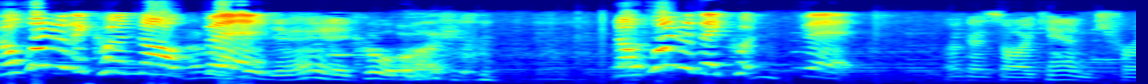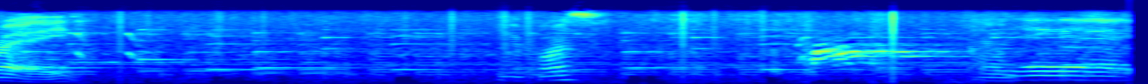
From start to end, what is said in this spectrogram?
No wonder they couldn't all I'm about to say, fit. Jenny, cool. No wonder they couldn't fit. Okay, so I can trade. Finger force. And Yay.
